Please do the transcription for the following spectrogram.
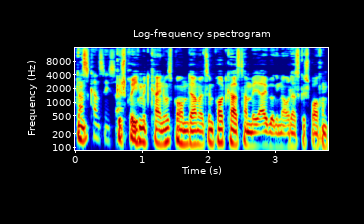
Das kann es nicht sein. Gespräch mit Kai Nussbaum damals im Podcast haben wir ja über genau das gesprochen.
